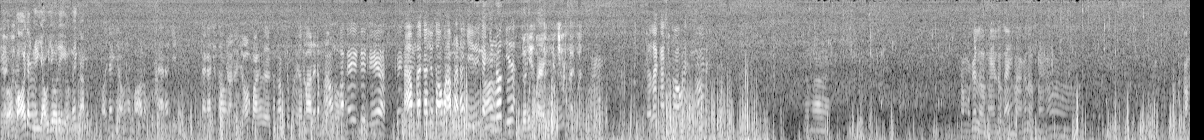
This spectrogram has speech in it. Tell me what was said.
nè. bỏ chắc như dầu vô đi còn thấy cảnh Bỏ trái dầu nó bỏ luôn, à nó gì. Ca ca cho to. Trời này gió ba thấm hấp chút Rồi mà đóng không nóng. có cái cái kia Không, la ca cho to bà ổng là nó gì đi ngang chiến nước vậy đó. Cho bánh mì. chứng lại vật Rồi la ca cho to đấy, nó đấy. Rồi mà không mà cái lượt này lượt ấy mà cái lượt này nó còn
